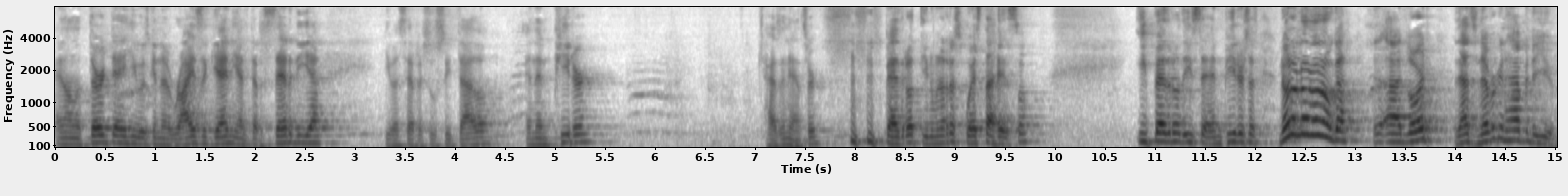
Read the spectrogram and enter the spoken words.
and on the third day he was going to rise again, y al tercer día iba a ser resucitado. And then Peter has an answer. Pedro tiene una respuesta a eso. Y Pedro dice, and Peter says, no, no, no, no, no, God, uh, Lord, that's never going to happen to you.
